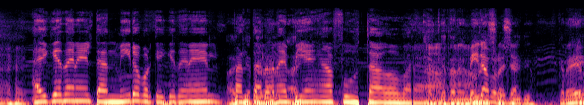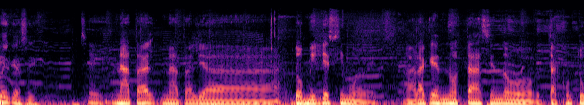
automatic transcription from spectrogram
hay que tener, te admiro porque hay que tener pantalones tener- hay- bien ajustados para... Hay que tenerlo Mira, en pero ya- sitio. Créeme eh, que sí. Sí. Natal, Natalia 2019. Ahora que no estás haciendo, estás con tu,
